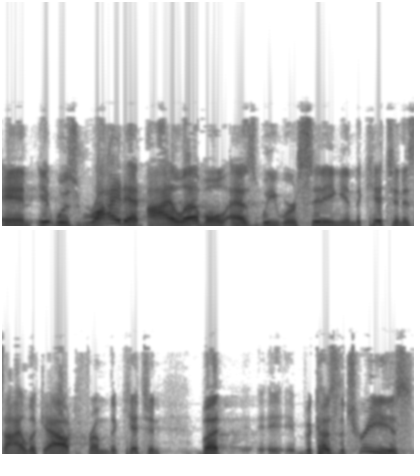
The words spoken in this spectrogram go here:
And it was right at eye level as we were sitting in the kitchen, as I look out from the kitchen. But because the tree is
